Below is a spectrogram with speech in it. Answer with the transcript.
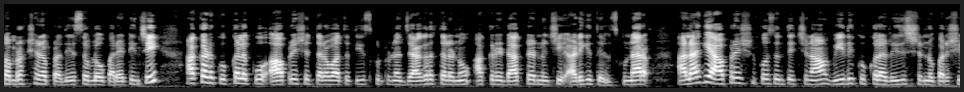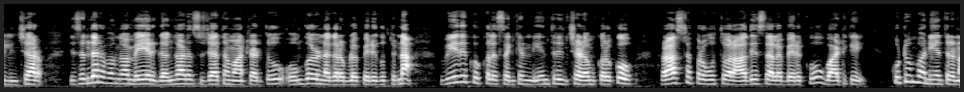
సంరక్షణ ప్రదేశంలో పర్యటించి అక్కడ కుక్కలకు ఆపరేషన్ తర్వాత తీసుకుంటున్న జాగ్రత్తలను అక్కడి డాక్టర్ నుంచి అడిగి తెలుసుకున్నారు. అలాగే ఆపరేషన్ కోసం తెచ్చిన వీధి కుక్కల రిజిస్టర్ను పరిశీలించారు. ఈ సందర్భంగా మేయర్ గంగాడ సుజాత మాట్లాడుతూ ఒంగోలు నగరంలో పెరుగుతున్న వీధి కుక్కల సంఖ్యను నియంత్రించడం కొరకు రాష్ట్ర ప్రభుత్వాల ఆదేశాల మేరకు వాటికి కుటుంబ నియంత్రణ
